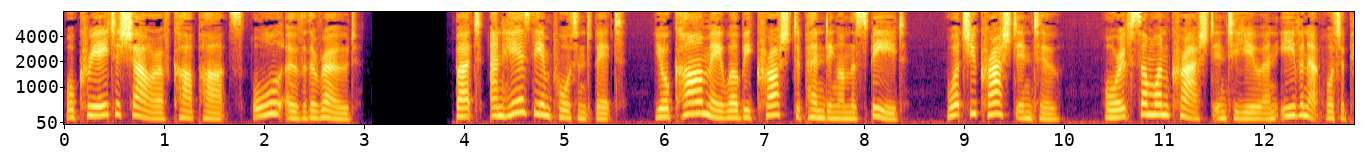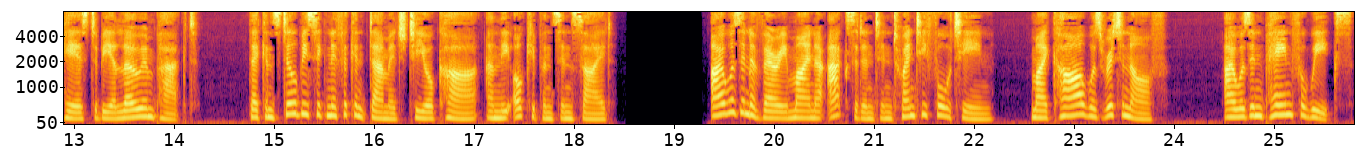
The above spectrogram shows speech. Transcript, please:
or create a shower of car parts all over the road. But, and here's the important bit, your car may well be crushed depending on the speed, what you crashed into, or if someone crashed into you and even at what appears to be a low impact, there can still be significant damage to your car and the occupants inside. I was in a very minor accident in 2014. My car was written off. I was in pain for weeks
